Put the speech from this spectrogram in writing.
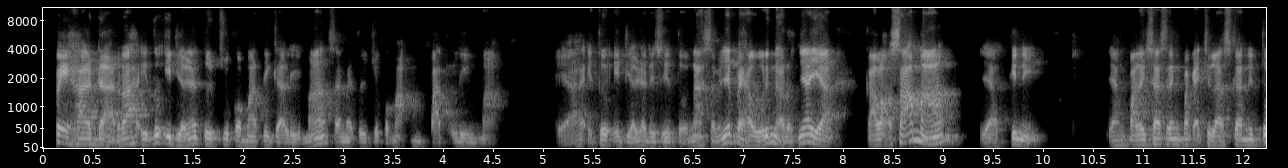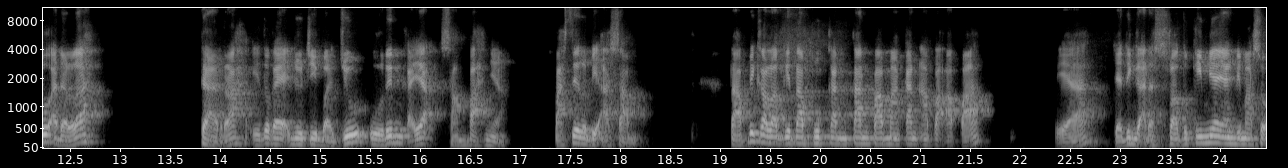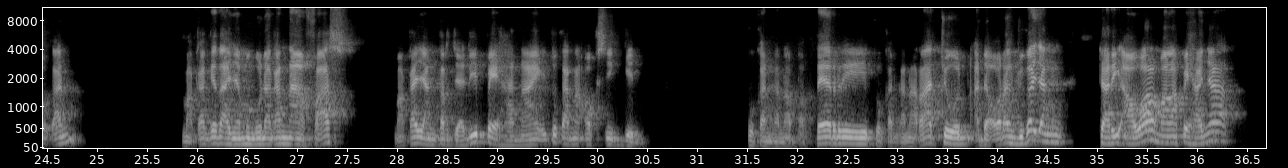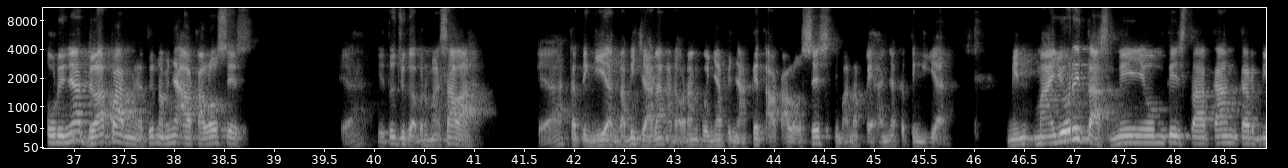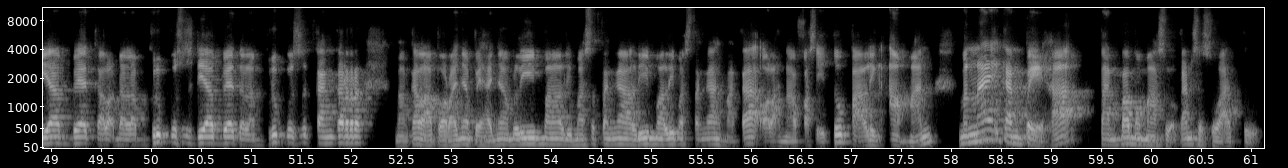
pH darah itu idealnya 7,35 sampai 7,45. Ya, itu idealnya di situ. Nah, sebenarnya pH urin harusnya ya kalau sama ya gini. Yang paling saya sering pakai jelaskan itu adalah darah itu kayak nyuci baju, urin kayak sampahnya. Pasti lebih asam. Tapi kalau kita bukan tanpa makan apa-apa, ya, jadi nggak ada sesuatu kimia yang dimasukkan, maka kita hanya menggunakan nafas, maka yang terjadi pH naik itu karena oksigen, bukan karena bakteri, bukan karena racun. Ada orang juga yang dari awal malah pH-nya urinnya 8, itu namanya alkalosis. Ya, itu juga bermasalah ya ketinggian. Tapi jarang ada orang punya penyakit alkalosis di mana pH-nya ketinggian. Mayoritas minum kista kanker diabetes. Kalau dalam grup khusus diabetes dalam grup khusus kanker maka laporannya pH-nya 5 lima setengah lima lima setengah. Maka olah nafas itu paling aman menaikkan pH tanpa memasukkan sesuatu.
